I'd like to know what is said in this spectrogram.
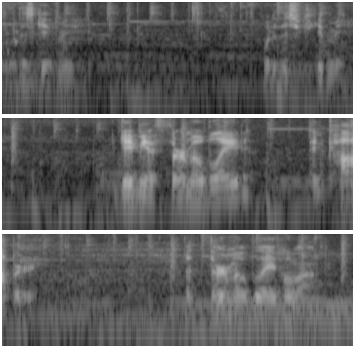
What did this give me? What did this give me? It gave me a thermoblade and copper. A thermoblade, hold on.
